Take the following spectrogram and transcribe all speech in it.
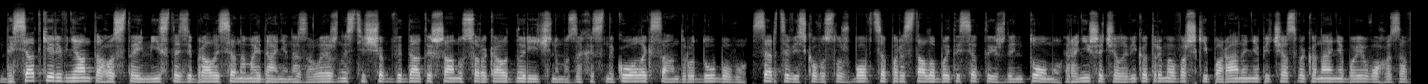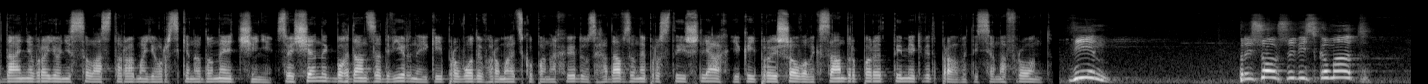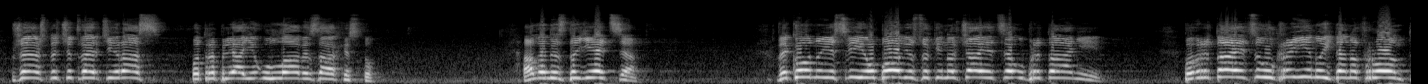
Десятки рівнян та гостей міста зібралися на Майдані Незалежності, щоб віддати шану 41-річному захиснику Олександру Дубову. Серце військовослужбовця перестало битися тиждень тому. Раніше чоловік отримав важкі поранення під час виконання бойового завдання в районі села Старомайорське на Донеччині. Священник Богдан Задвірний, який проводив громадську панахиду, згадав за непростий шлях, який пройшов Олександр перед тим, як відправитися на фронт. Він, прийшовши в військкомат, вже аж на четвертій раз потрапляє у лави захисту. Але не здається, виконує свій обов'язок і навчається у Британії. Повертається в Україну, йде на фронт,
